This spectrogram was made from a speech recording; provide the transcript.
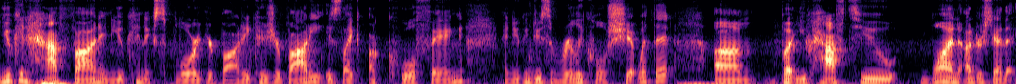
you can have fun and you can explore your body because your body is like a cool thing and you can do some really cool shit with it. Um, but you have to one understand that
